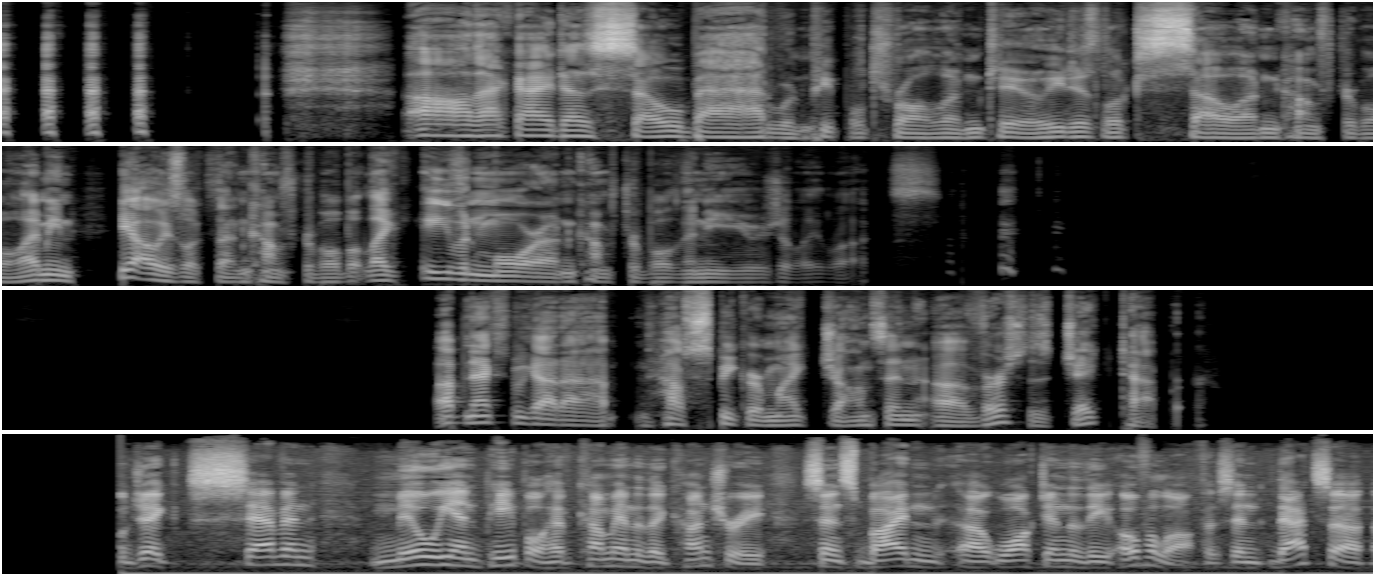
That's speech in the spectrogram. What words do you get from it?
Oh, that guy does so bad when people troll him too. He just looks so uncomfortable. I mean, he always looks uncomfortable, but like even more uncomfortable than he usually looks. Up next, we got uh, House Speaker Mike Johnson uh, versus Jake Tapper. Jake, seven million people have come into the country since Biden uh, walked into the Oval Office, and that's a,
